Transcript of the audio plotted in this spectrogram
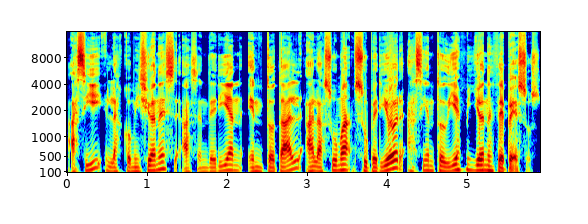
Así, las comisiones ascenderían en total a la suma superior a 110 millones de pesos.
